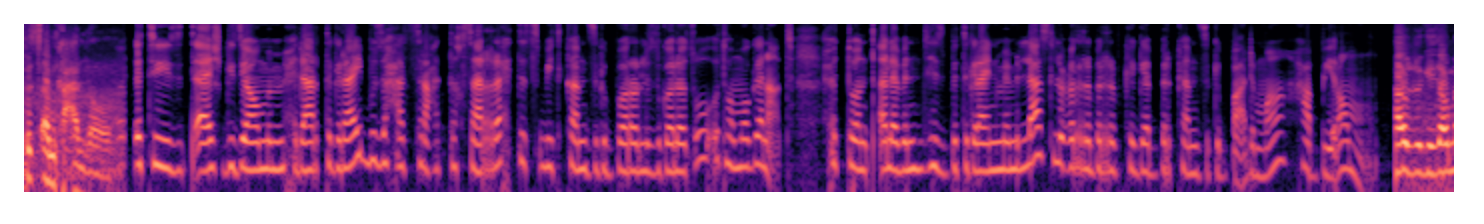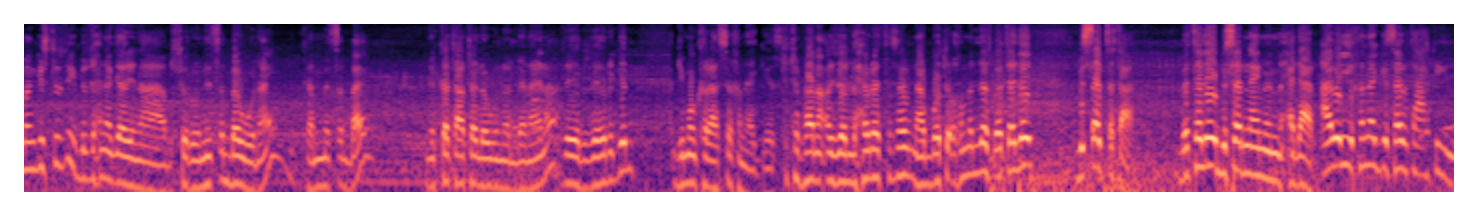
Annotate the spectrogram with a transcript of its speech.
ፍፀም ከዓ ኣለዎ እቲ ዝጣየሽ ግዝያዊ ምምሕዳር ትግራይ ብዙሓት ስራሕቲ ክሰርሕ ትፅቢት ከም ዝግበረሉ ዝገለጹ እቶም ወገናት ሕቶን ጠለብን ህዝቢ ትግራይ ንምምላስ ልዑል ርብርብ ክገብር ከም ዝግባእ ድማ ሓቢሮም ካብዚ ግዜያዊ መንግስቲ እዚ ብዙሕ ነገር ኢና ብስሩ ንፅበ ውናይ ከም ምፅባይ ንከታተሎ እውን ኣለና ኢና ዘይሩ ግን ዲሞክራሲ ክነግስ ተፈናቒ ዘሎ ሕብረተሰብ ናብ ቦትኡ ክምለስ በተለይ ብፀጥታ በተለይ ብሰናይ ምምሕዳር ኣበይ ክነግስ ኣብ ታሕቲ እዩ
